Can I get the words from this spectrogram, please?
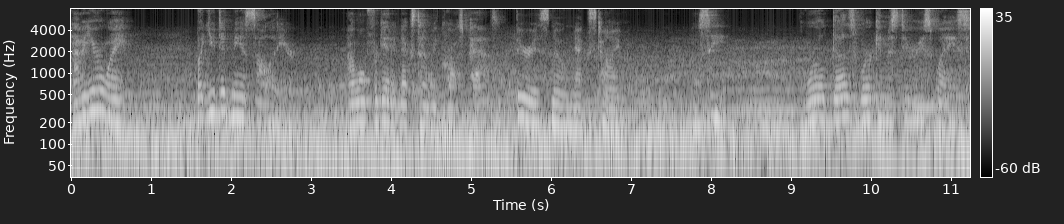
Have it your way. But you did me a solid. I won't forget it next time we cross paths. There is no next time. We'll see. The world does work in mysterious ways.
